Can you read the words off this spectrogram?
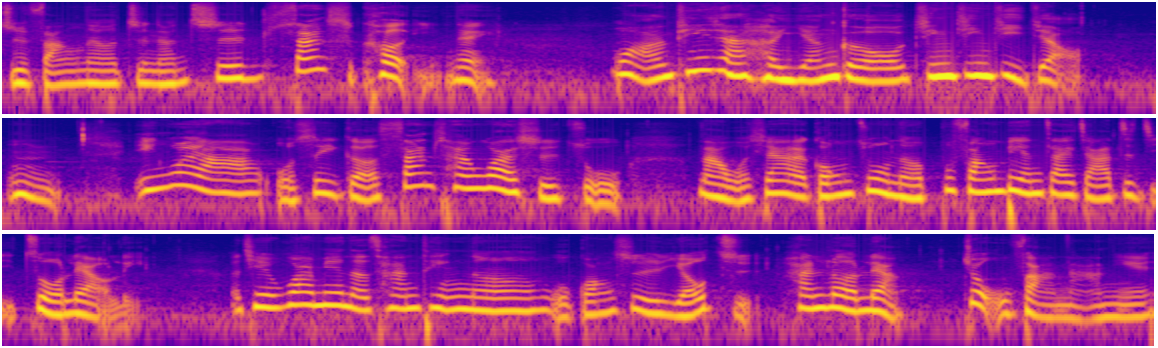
脂肪呢，只能吃三十克以内。哇，听起来很严格哦，斤斤计较。嗯，因为啊，我是一个三餐外食族，那我现在的工作呢，不方便在家自己做料理。而且外面的餐厅呢，我光是油脂和热量就无法拿捏，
